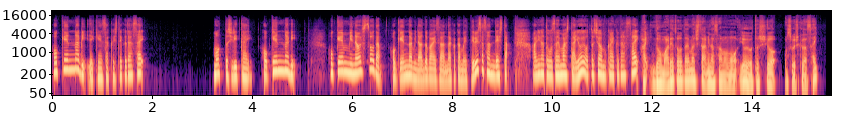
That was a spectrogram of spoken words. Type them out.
保険ナビで検索してください。もっと知りたい保険ナビ。保険見直し相談、保険ナビのアドバイザー中亀照久さんでした。ありがとうございました。良いお年をお迎えください。はい。どうもありがとうございました。皆様も良いお年をお過ごしください。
